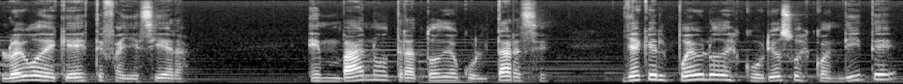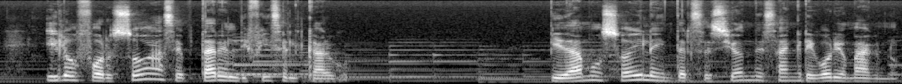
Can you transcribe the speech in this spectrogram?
luego de que éste falleciera. En vano trató de ocultarse, ya que el pueblo descubrió su escondite y lo forzó a aceptar el difícil cargo. Pidamos hoy la intercesión de San Gregorio Magno,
